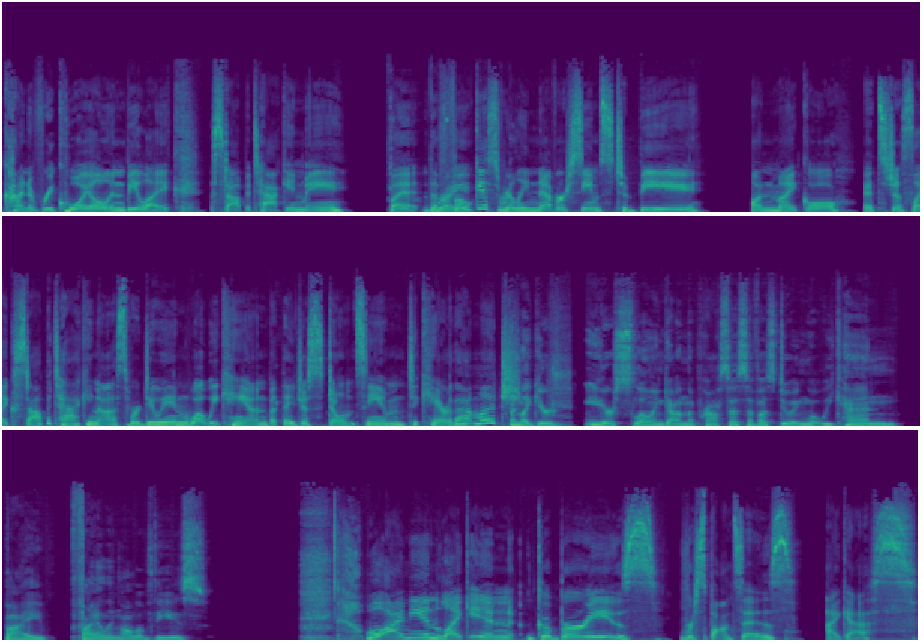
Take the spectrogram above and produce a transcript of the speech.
kind of recoil and be like, "Stop attacking me." But the right. focus really never seems to be on Michael. It's just like, stop attacking us. We're doing what we can, but they just don't seem to care that much. And like you're you're slowing down the process of us doing what we can by filing all of these. Well, I mean like in Gaburi's responses, I guess.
